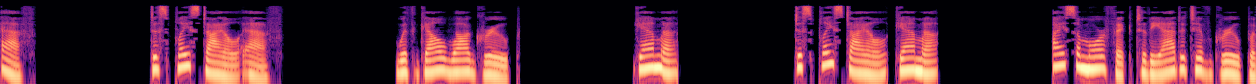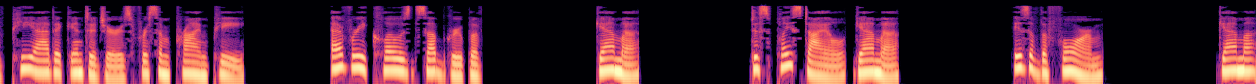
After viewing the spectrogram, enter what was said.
F. Display style f. With Galois group. Gamma. Display style gamma. Isomorphic to the additive group of p-adic integers for some prime p. Every closed subgroup of gamma. Display style gamma. Is of the form gamma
